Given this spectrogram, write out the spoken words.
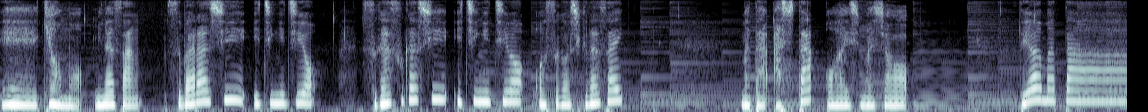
えー、今日も皆さん素晴らしい一日を、すがすがしい一日をお過ごしください。また明日お会いしましょう。ではまた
